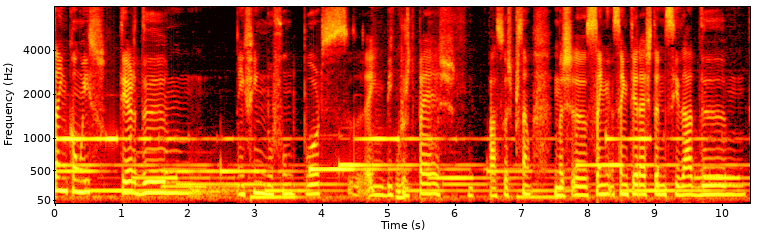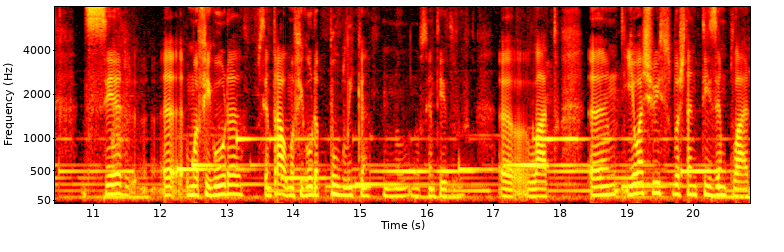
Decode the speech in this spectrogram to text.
sem com isso ter de, enfim, no fundo, pôr-se em bicos de pés, passo a expressão, mas uh, sem, sem ter esta necessidade de, de ser uh, uma figura central, uma figura pública no sentido uh, lato. E eu acho isso bastante exemplar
